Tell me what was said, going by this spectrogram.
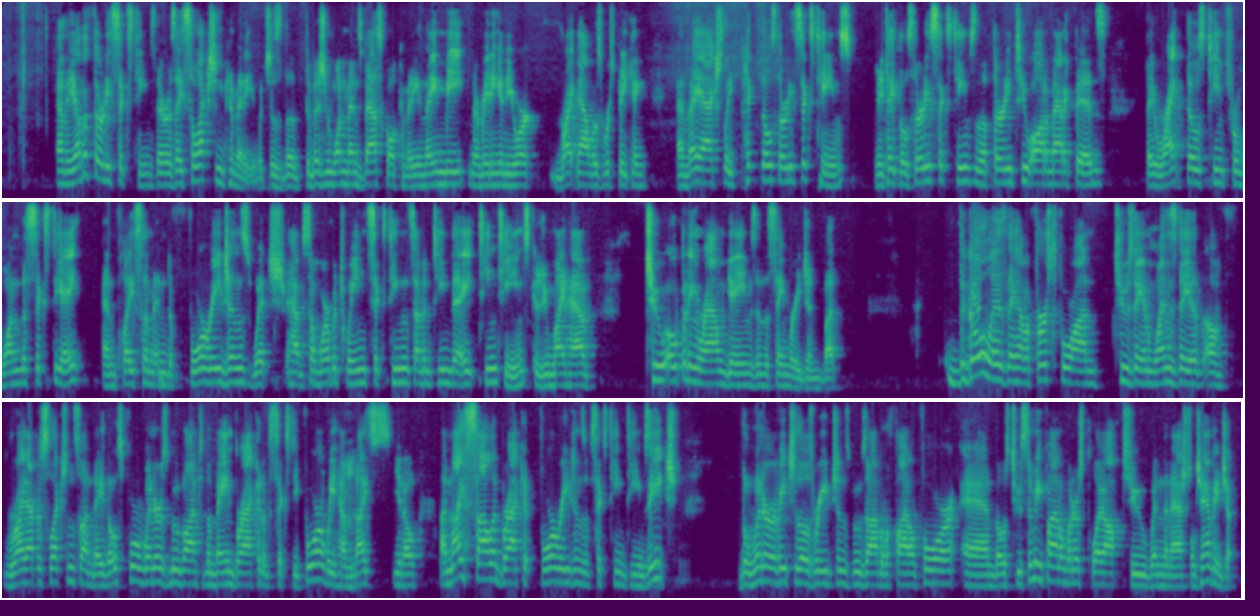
And the other 36 teams, there is a selection committee, which is the Division One men's basketball committee, and they meet. They're meeting in New York right now as we're speaking, and they actually pick those 36 teams. They take those 36 teams and the 32 automatic bids. They rank those teams from one to 68 and place them into four regions, which have somewhere between 16 and 17 to 18 teams, because you might have two opening round games in the same region, but the goal is they have a first four on Tuesday and Wednesday of, of right after Selection Sunday. Those four winners move on to the main bracket of 64. We have hmm. nice, you know, a nice solid bracket, four regions of 16 teams each. The winner of each of those regions moves on to the final four, and those two semifinal winners play off to win the national championship.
